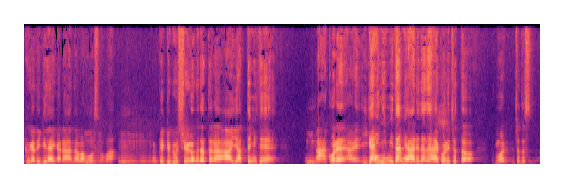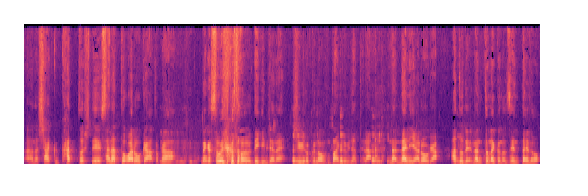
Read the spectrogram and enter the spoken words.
ックができないから生放送は、うん。結局収録だったらあやってみて。うん。うんあこれあ意外に見た目あれだな。これちょっともうちょっとあの尺カットしてさらっと終わろうかとか、うん。なんかそういうことできるじゃない？収録の番組だったら、はい。な何やろうが後でなんとなくの全体の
